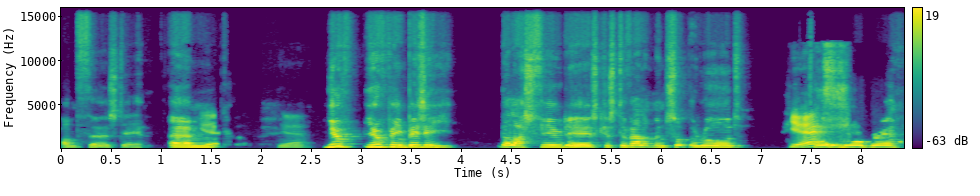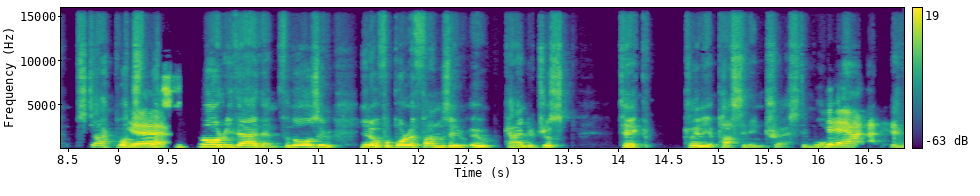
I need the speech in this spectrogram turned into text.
on Thursday. Um, yeah, yeah. You've you've been busy the last few days because developments up the road. Yes. Mowbray stacked. What's, yeah. what's the story there then for those who you know for Boro fans who, who kind of just take clearly a passing interest in what. Yeah, I,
